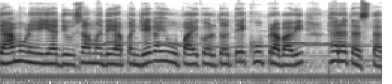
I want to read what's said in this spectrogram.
त्यामुळे या दिवसामध्ये आपण जे काही उपाय करतो ते खूप प्रभावी ठरत असतात.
